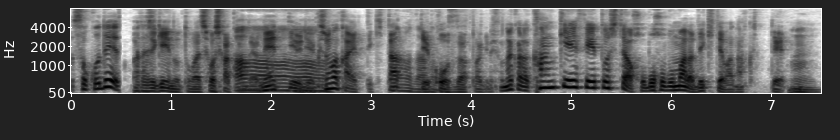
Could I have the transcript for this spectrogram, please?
そこで、私ゲイの友達欲しかったんだよねっていうリアクションが返ってきたっていう構図だったわけですよ。だから関係性としてはほぼほぼまだできてはなくて、うん。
